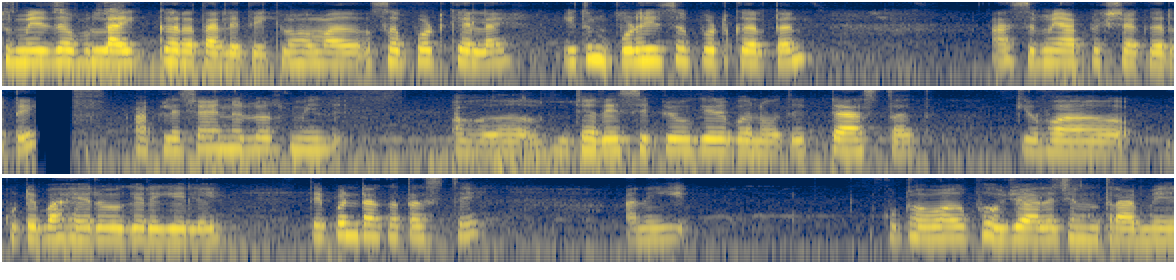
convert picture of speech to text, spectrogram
तुम्ही जर लाईक करत आले ते किंवा मला सपोर्ट केला आहे इथून पुढेही सपोर्ट करतान असं मी अपेक्षा करते. आपल्या चॅनलवर मी ज्या रेसिपी वगैरे बनवते त्या असतात. किंवा कुठे बाहेर वगैरे गेले ते पण टाकत असते. आणि कुठं फौजी आल्याच्यानंतर आम्ही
